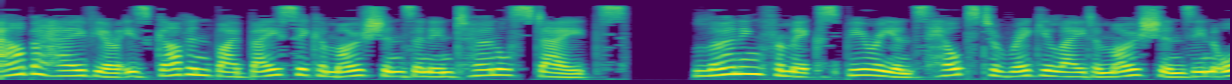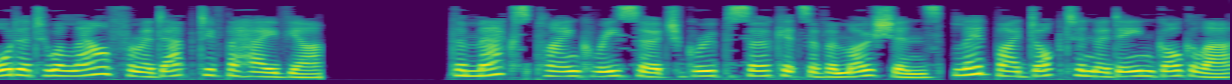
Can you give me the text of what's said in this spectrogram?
Our behavior is governed by basic emotions and internal states. Learning from experience helps to regulate emotions in order to allow for adaptive behavior. The Max Planck Research Group Circuits of Emotions, led by Dr. Nadine Gogolla,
